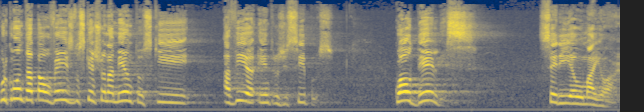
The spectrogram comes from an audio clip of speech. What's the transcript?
por conta talvez dos questionamentos que havia entre os discípulos. Qual deles seria o maior?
